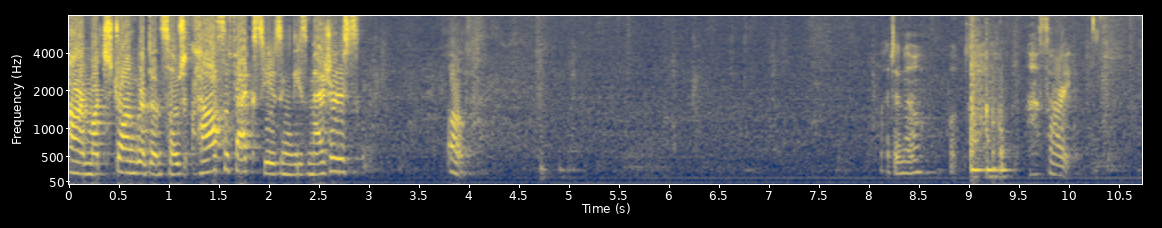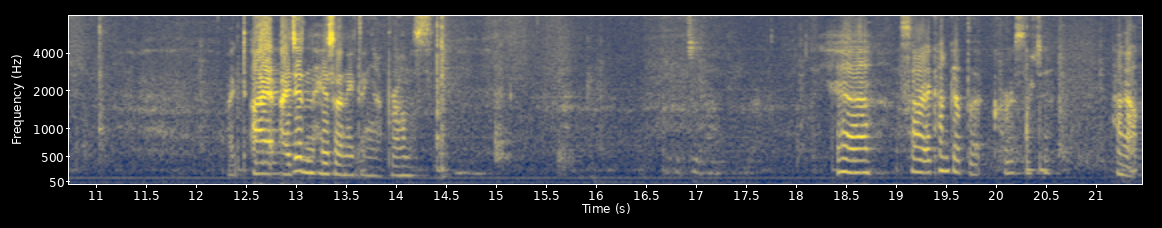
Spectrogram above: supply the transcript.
are much stronger than social class effects using these measures. Oh. I don't know. What? ah, sorry. I, I, I didn't hit anything, I promise. Yeah, sorry, I can't get the cursor to. Hang on.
